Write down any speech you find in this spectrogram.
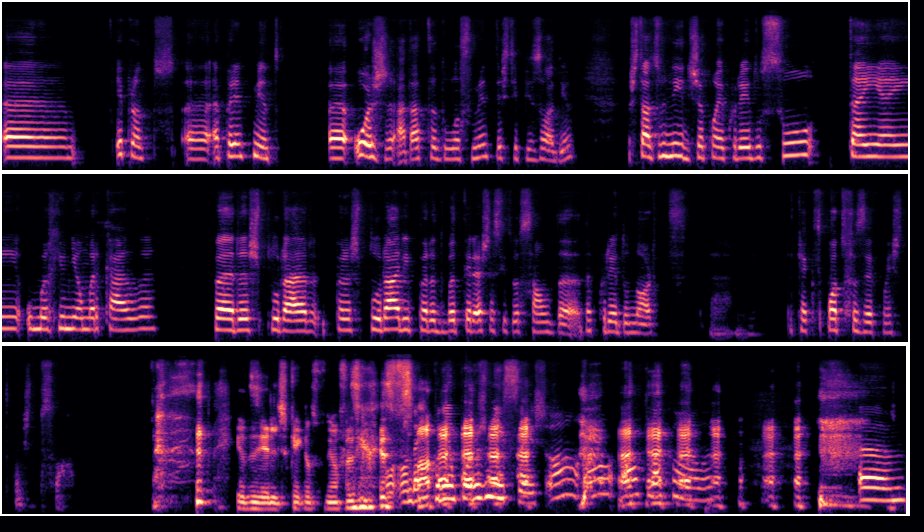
Ah, e pronto, ah, aparentemente ah, hoje, à data do lançamento deste episódio, os Estados Unidos, Japão e Coreia do Sul têm uma reunião marcada para explorar, para explorar e para debater esta situação da, da Coreia do Norte. O que é que se pode fazer com este, com este pessoal? Eu dizia-lhes o que é que eles podiam fazer com esse Onde é que pessoal. podiam pôr os mísseis? Oh, oh, oh, com ela. Um,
